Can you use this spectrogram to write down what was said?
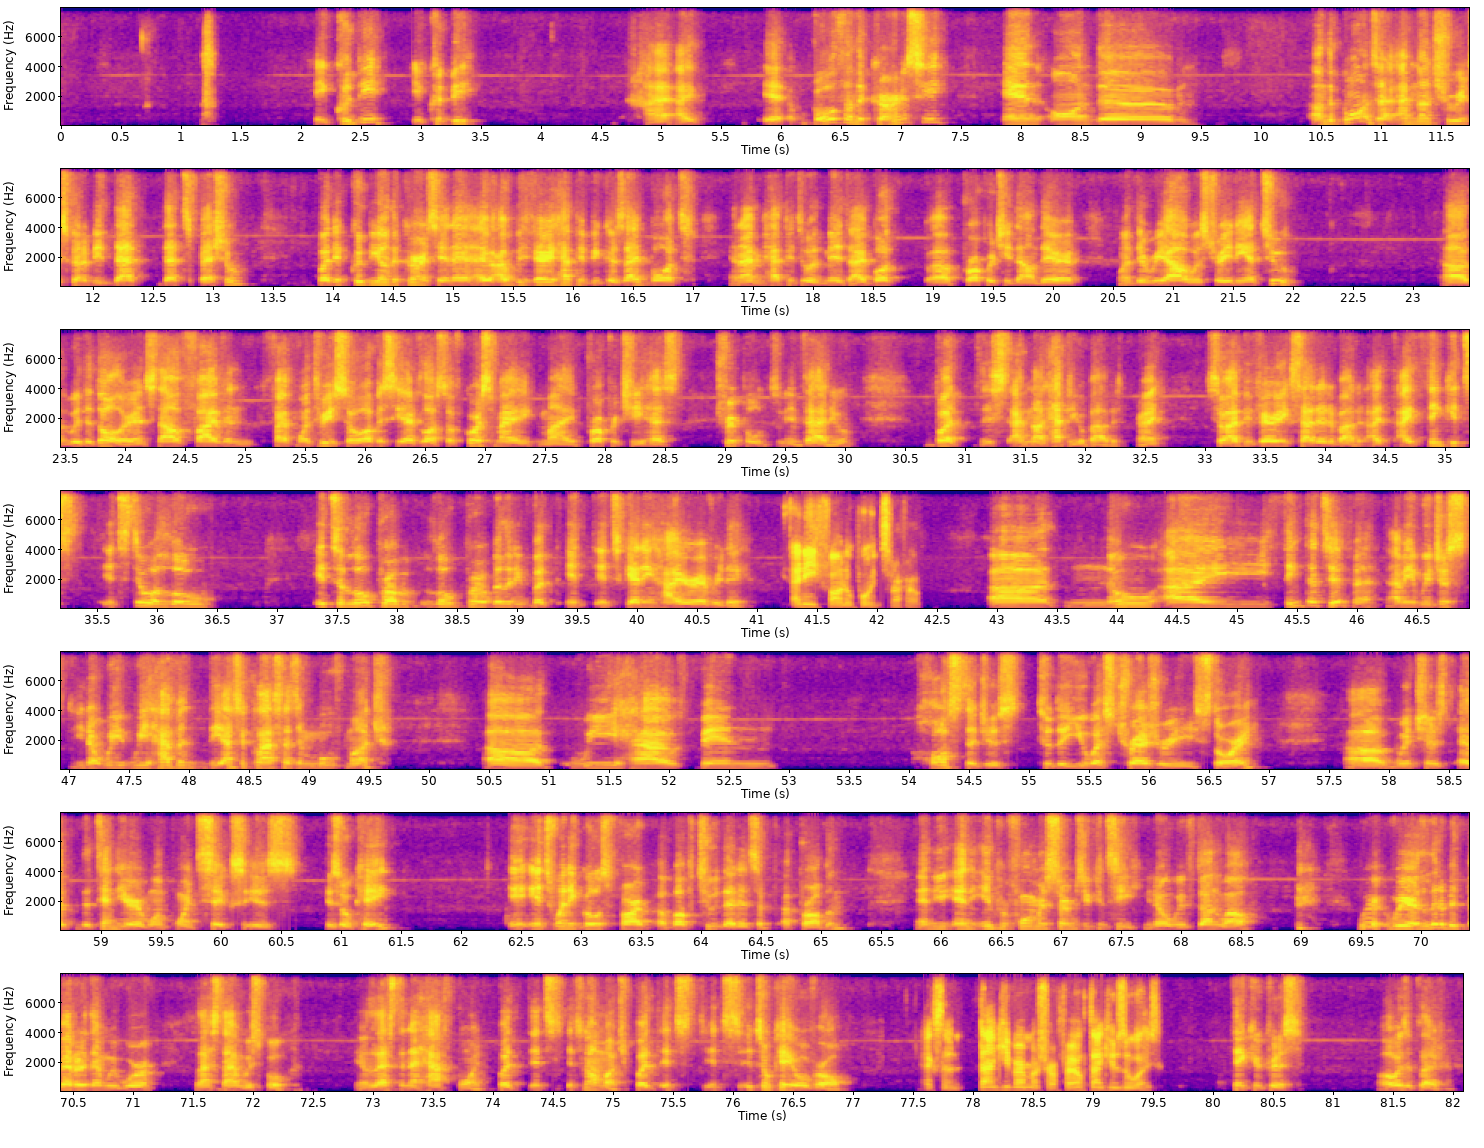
It could be. It could be. I, I it, both on the currency and on the on the bonds. I, am not sure it's going to be that that special but it could be on the currency. And I, I would be very happy because I bought, and I'm happy to admit, I bought uh, property down there when the real was trading at two uh, with the dollar, and it's now five and five point three. So obviously I've lost. Of course, my my property has tripled in value, but this, I'm not happy about it, right? So I'd be very excited about it. I, I think it's it's still a low, it's a low prob low probability, but it, it's getting higher every day. Any final points, Raphael? Uh, no, I think that's it, man. I mean, we just, you know, we, we haven't, the asset class hasn't moved much. Uh, we have been hostages to the US Treasury story, uh, which is at the 10 year at 1.6 is, is okay. It's when it goes far above two that it's a, a problem. And, you, and in performance terms, you can see, you know, we've done well. we're, we're a little bit better than we were last time we spoke you know, less than a half point, but it's it's not much, but it's it's it's okay overall. Excellent. Thank you very much, Raphael. Thank you as always. Thank you, Chris. Always a pleasure.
